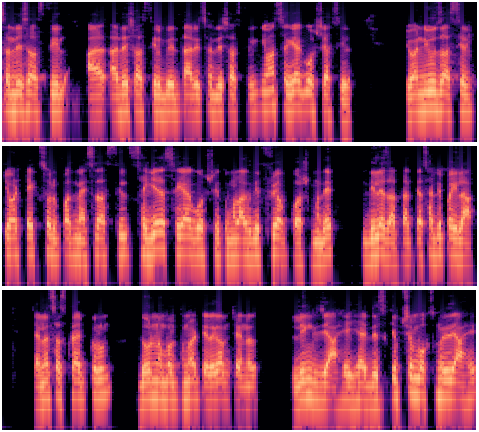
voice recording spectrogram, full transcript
संदेश असतील आदेश असतील बेदारी संदेश असतील किंवा सगळ्या गोष्टी असतील. किंवा न्यूज असेल किंवा टेक्स्ट स्वरूपात मेसेज असतील सगळ्या सगळ्या गोष्टी तुम्हाला अगदी फ्री ऑफ कॉस्टमध्ये दिल्या जातात. त्यासाठी पहिला चॅनल सबस्क्राईब करून दोन नंबर तुम्हाला टेलिग्राम चॅनल लिंक जे आहे ह्या डिस्क्रिप्शन बॉक्समध्ये आहे.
